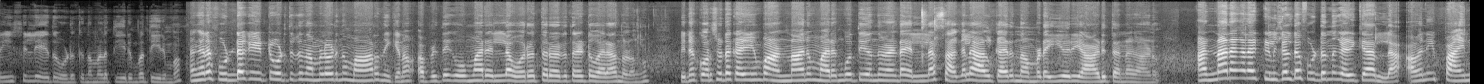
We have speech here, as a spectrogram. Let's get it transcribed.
റീഫില്ല് ചെയ്ത് കൊടുക്കും. നമ്മൾ തീരുമ്പോൾ തീരുമ്പോൾ അങ്ങനെ ഫുഡൊക്കെ ഇട്ട് കൊടുത്തിട്ട് നമ്മളിവിടെ നിന്ന് മാറി നിൽക്കണം അപ്പോഴത്തേക്ക് ഓമാരെല്ലാം ഓരോരുത്തർ ഓരോരുത്തരായിട്ട് വരാൻ തുടങ്ങും. പിന്നെ കുറച്ചുകൂടെ കഴിയുമ്പോൾ അണ്ണാനും മരം കൊത്തി എന്ന് വേണ്ട എല്ലാ സകല ആൾക്കാരും നമ്മുടെ ഈ ഒരു യാർഡിൽ തന്നെ കാണും. അണ്ണാൻ അങ്ങനെ കിളികളുടെ ഫുഡൊന്നും കഴിക്കാറില്ല. അവൻ ഈ പൈൻ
